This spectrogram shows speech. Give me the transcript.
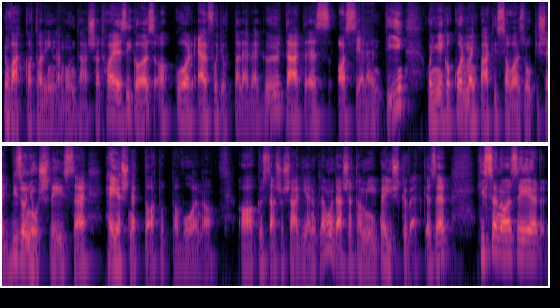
Novák Katalin mondását. Ha ez igaz, akkor elfogyott a levegő, tehát ez azt jelenti, hogy még a kormánypárti szavazók is egy bizonyos része helyesnek tartotta volna a köztársasági elnök lemondását, ami be is következett, hiszen azért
